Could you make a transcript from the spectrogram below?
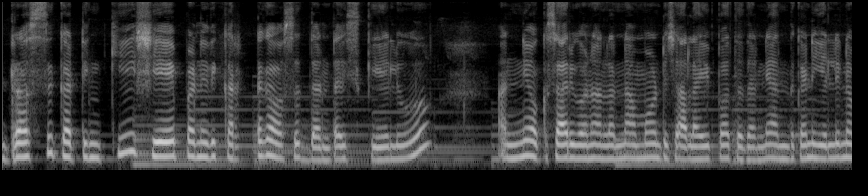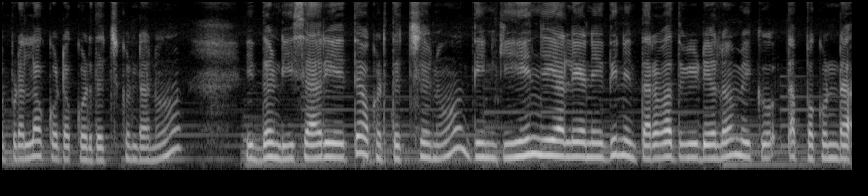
డ్రెస్ కటింగ్కి షేప్ అనేది కరెక్ట్గా వస్తుందంట ఈ స్కేలు. అన్నీ ఒకసారి కొనాలన్న అమౌంట్ చాలా అయిపోతుందండి. అందుకని వెళ్ళినప్పుడల్లా ఒక్కటి ఒక్కటి తెచ్చుకుంటాను. ఇద్దండి ఈ శారీ అయితే ఒకటి తెచ్చాను. దీనికి ఏం చేయాలి అనేది నేను తర్వాత వీడియోలో మీకు తప్పకుండా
